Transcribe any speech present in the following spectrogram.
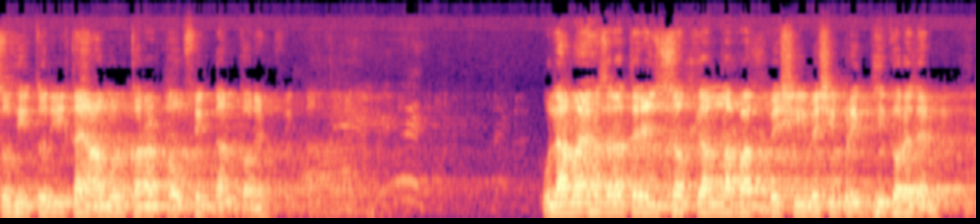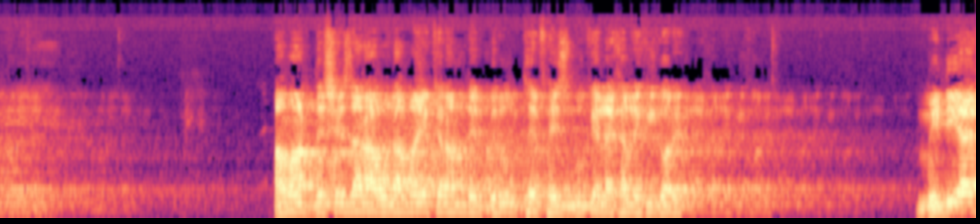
সহি তরিকায় আমল করার তৌফিক দান করেন। উলামায় হজরতের ইজ্জতকে আল্লাপাক বেশি বেশি বৃদ্ধি করে দেন। আমার দেশে যারা উলামায় কেরামদের বিরুদ্ধে ফেসবুকে লেখালেখি করে, মিডিয়ায়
